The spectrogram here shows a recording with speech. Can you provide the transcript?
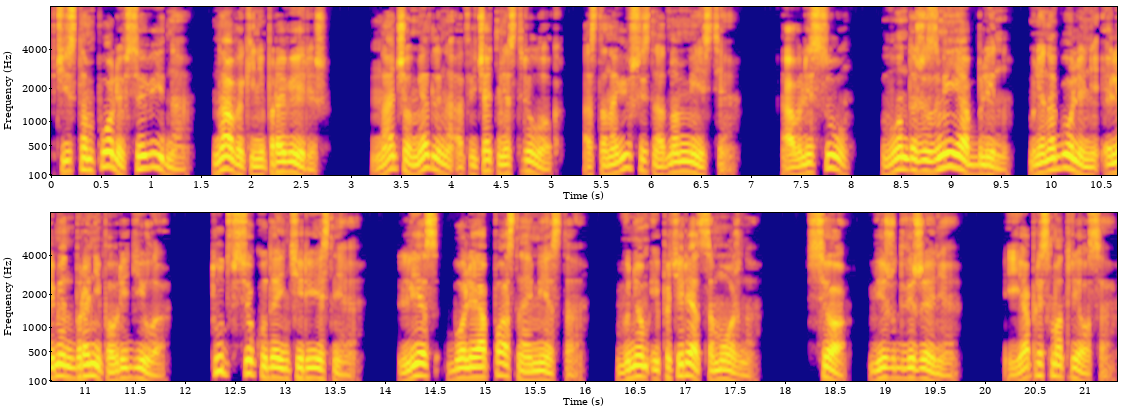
В чистом поле все видно. Навыки не проверишь. Начал медленно отвечать мне стрелок, остановившись на одном месте. А в лесу Вон даже змея, блин, мне на голени элемент брони повредила. Тут все куда интереснее. Лес – более опасное место. В нем и потеряться можно. Все, вижу движение. Я присмотрелся.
